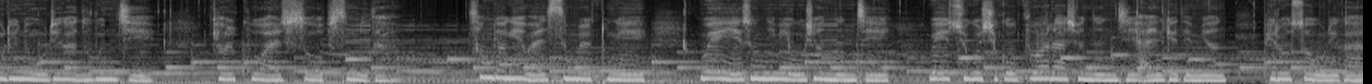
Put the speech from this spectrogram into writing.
우리는 우리가 누군지 결코 알 수 없습니다. 성경의 말씀을 통해 왜 예수님이 오셨는지, 왜 죽으시고 부활하셨는지 알게 되면 비로소 우리가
